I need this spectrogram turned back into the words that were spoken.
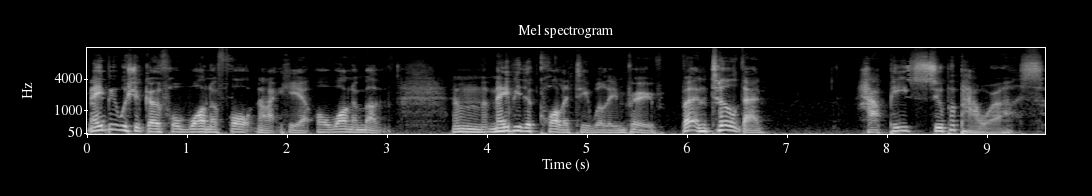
Maybe we should go for one a fortnight here or one a month. Um, maybe the quality will improve. But until then, happy superpowers.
